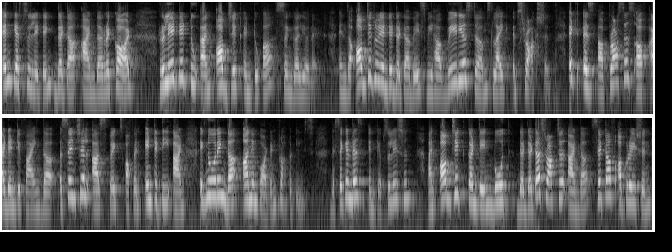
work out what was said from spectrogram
encapsulating data and the record related to an object into a single unit. In the object-oriented database, we have various terms like abstraction. It is a process of identifying the essential aspects of an entity and ignoring the unimportant properties. The second is encapsulation. An object contains both the data structure and the set of operation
